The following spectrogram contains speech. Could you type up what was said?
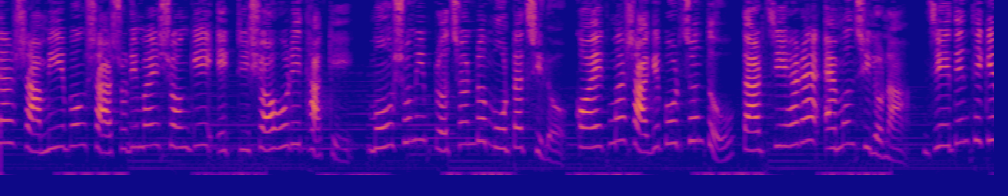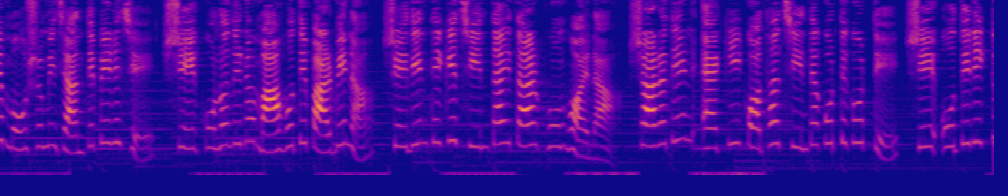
তার স্বামী এবং শাশুড়ি মায়ের সঙ্গে একটি শহরে থাকে। মৌসুমী প্রচণ্ড মোটা ছিল। কয়েক মাস আগে পর্যন্ত তার চেহারা এমন ছিল না। যেদিন থেকে মৌসুমী জানতে পেরেছে সে কোনোদিনও মা হতে পারবে না, সেদিন থেকে চিন্তায় তার ঘুম হয় না। সারাদিন একই কথা চিন্তা করতে করতে সে অতিরিক্ত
